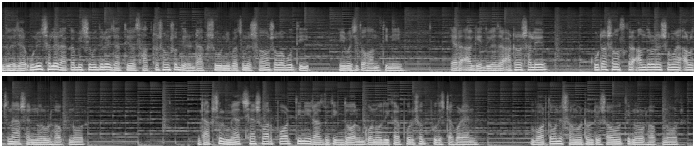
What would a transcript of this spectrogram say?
দুই হাজার উনিশ সালে ঢাকা বিশ্ববিদ্যালয়ের জাতীয় ছাত্র সংসদের ডাকসু নির্বাচনের সহসভাপতি নির্বাচিত হন তিনি। এর আগে দুই হাজার আঠারো সালের কোটা সংস্কার আন্দোলনের সময় আলোচনায় আসেন নুরুল হক নূর। ডাকসুর মেয়াদ শেষ হওয়ার পর তিনি রাজনৈতিক দল, গণ অধিকার পরিষদ প্রতিষ্ঠা করেন। বর্তমানে সংগঠনটির সভাপতি নুরুল হক নূর।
